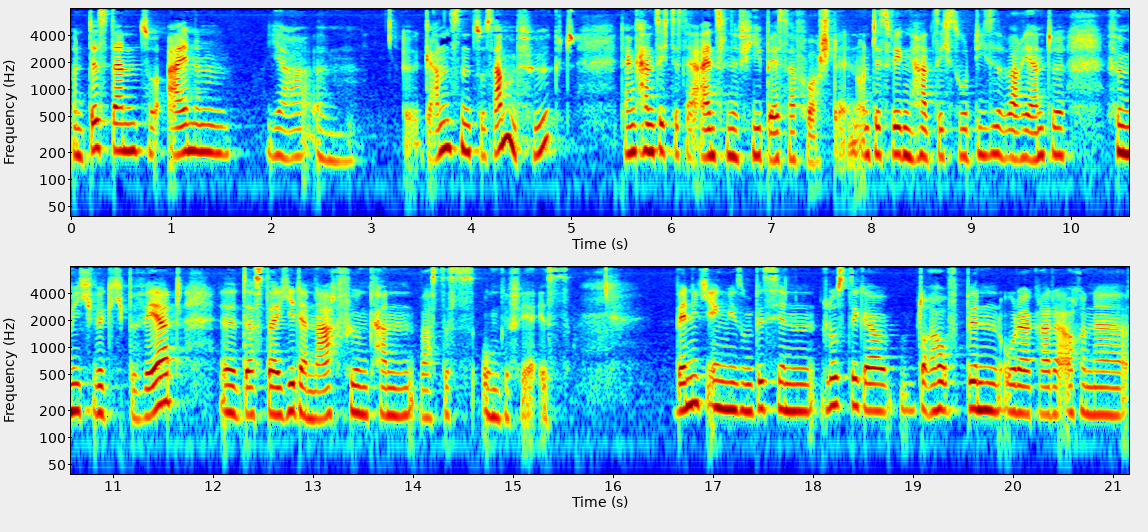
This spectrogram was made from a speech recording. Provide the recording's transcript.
und das dann zu einem ja, ähm, äh, Ganzen zusammenfügt, dann kann sich das der Einzelne viel besser vorstellen. Und deswegen hat sich so diese Variante für mich wirklich bewährt, äh, dass da jeder nachfühlen kann, was das ungefähr ist wenn ich irgendwie so ein bisschen lustiger drauf bin oder gerade auch in einer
